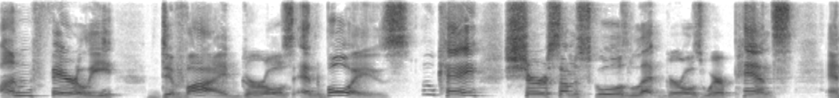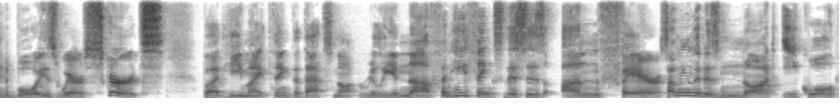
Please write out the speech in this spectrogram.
unfairly divide girls and boys. Okay, sure, some schools let girls wear pants and boys wear skirts, but he might think that that's not really enough, and he thinks this is unfair. Something that is not equal,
